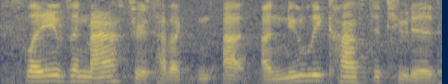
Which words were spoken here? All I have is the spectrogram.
slaves and masters have a, a, a newly constituted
